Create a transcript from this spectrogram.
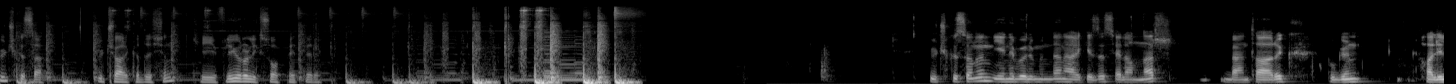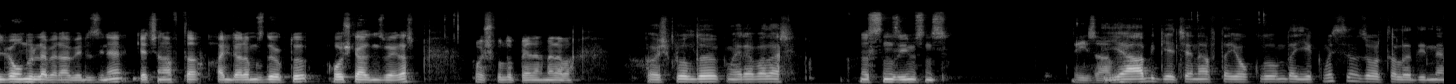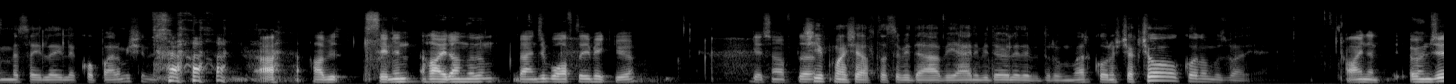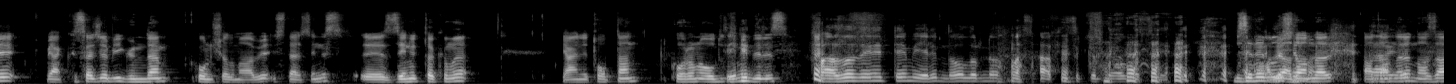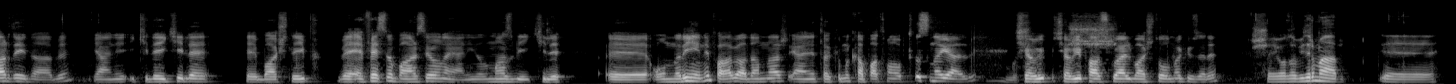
Üç kısa, üç arkadaşın keyifli Euroleague sohbetleri. Üç Kısa'nın yeni bölümünden herkese selamlar. Ben Tarık. Bugün Halil ve Onur'la beraberiz yine. Geçen hafta Halil aramızda yoktu. Hoş geldiniz beyler. Hoş bulduk beyler merhaba. Hoş bulduk. Merhabalar. Nasılsınız, iyi misiniz? İyiyiz abi. Ya abi geçen hafta yokluğumda yıkmışsınız ortalığı dinlenme sayılarıyla koparmışsınız. Ah, abi senin hayranların bence bu haftayı bekliyor. Geçen hafta Çift maç haftası bir de abi yani bir de öyle de bir durum var. Konuşacak çok konumuz var yani. aynen. Önce yani kısaca bir gündem konuşalım abi isterseniz. Ee, Zenit takımı yani toptan korona oldu Zenit- diyebiliriz. Fazla zenit demeyelim ne olur ne olmaz abi sıkıntı olmasın yani. Bize de Abi bulaşın var. adamlar adamlara Aynen. nazar değdi abi. Yani 2'de 2 ile e, başlayıp ve Efes ve Barcelona yani inanılmaz bir ikili. E, onları yenip abi adamlar yani takımı kapatma noktasına geldi. Xavi, Xavi Pascual başta olmak üzere. Şey olabilir mi abi? Ee,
